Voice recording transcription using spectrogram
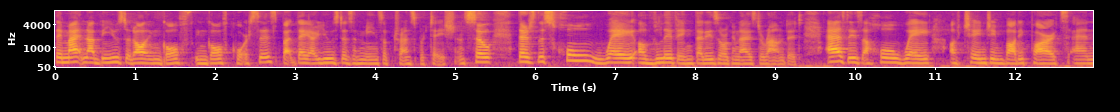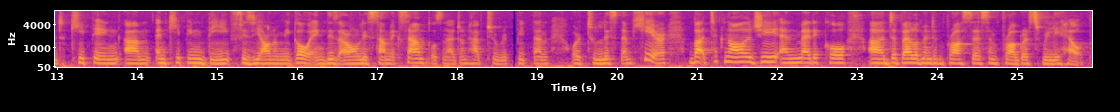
they might not be used at all in golf in golf courses, but they are used as a means of transportation. So there's this whole way of living that is organized around it, as is a whole way of changing body parts and keeping um, and keeping the physiognomy going. These are only some examples, and I don't have to repeat them or to list them here. But technology and medical uh, development and process and progress really help.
